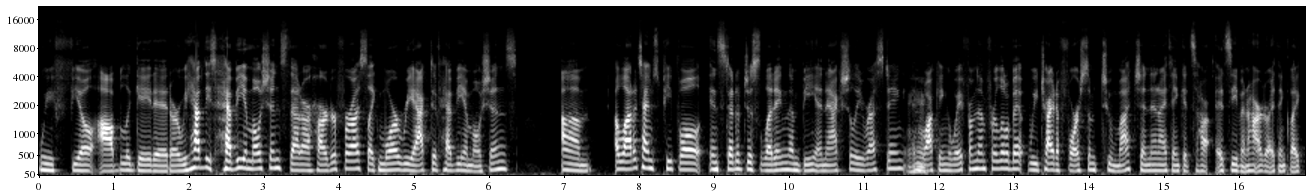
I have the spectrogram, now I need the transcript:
we feel obligated or we have these heavy emotions that are harder for us like more reactive heavy emotions um, a lot of times people instead of just letting them be and actually resting and mm-hmm. walking away from them for a little bit we try to force them too much. And then i think it's hard it's even harder. I think like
